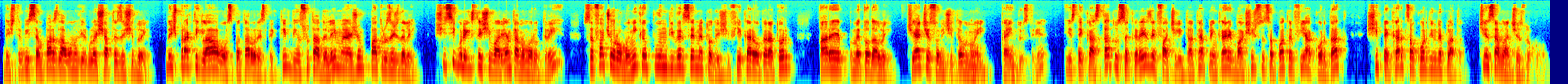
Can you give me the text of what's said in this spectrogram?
Deci trebuie să împarți la 1,72. Deci, practic, la ospătarul respectiv, din 100 de lei mai ajung 40 de lei. Și sigur există și varianta numărul 3, să faci o românică în diverse metode și fiecare operator are metoda lui. Ceea ce solicităm noi, ca industrie, este ca statul să creeze facilitatea prin care bacșișul să poată fi acordat și pe card sau cu ordin de plată. Ce înseamnă acest lucru?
